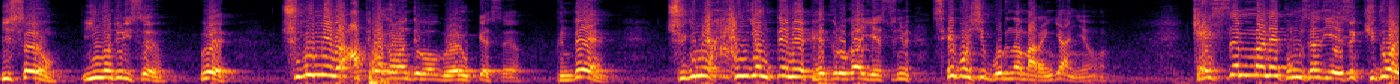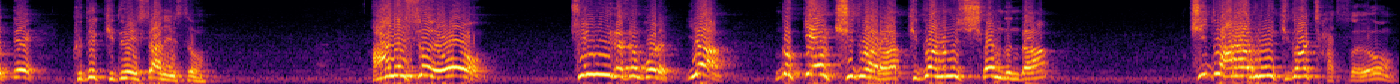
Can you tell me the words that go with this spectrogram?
있어요. 인간적으로 있어요. 왜? 죽음이 앞에 가는데 왜 웃겠어요? 근데 죽음의 환경 때문에 베드로가 예수님 세 번씩 모르나 말한 게 아니에요. 겟셋만의 동산에서 예수 기도할 때 그들 기도했어 안 했어? 안 했어요. 주님이 가서 뭐래? 야, 너 깨어 기도하라. 기도하는 건 시험 든다. 기도하라 그러면 기도하 잤어요.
